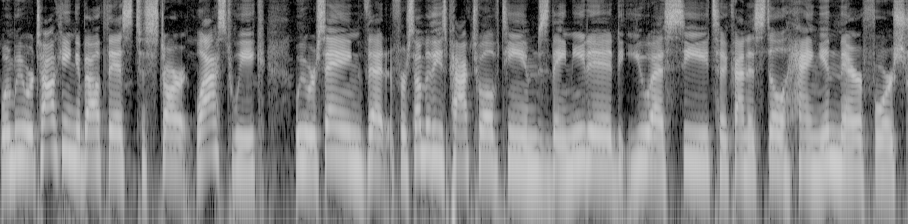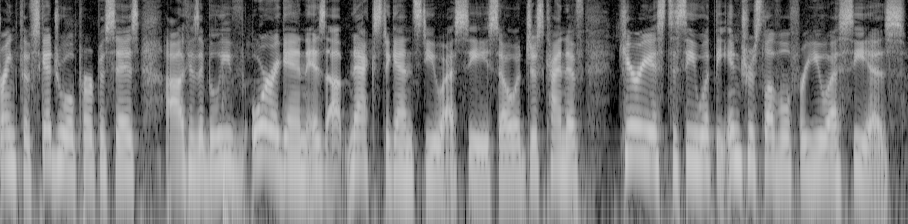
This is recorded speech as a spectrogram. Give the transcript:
When we were talking about this to start last week, we were saying that for some of these Pac-12 teams, they needed USC to kind of still hang in there for strength of schedule purposes, because uh, I believe Oregon is up next against USC. So just kind of curious to see what the interest level for USC is.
